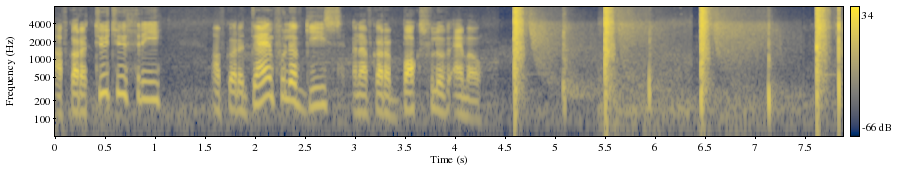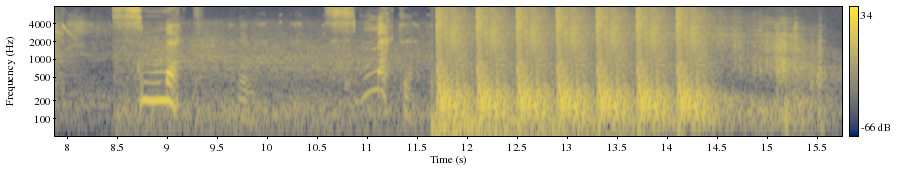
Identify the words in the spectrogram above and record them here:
I've got a 223, I've got a dam full of geese, and I've got a box full of ammo. Smacked him. Smacked him.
